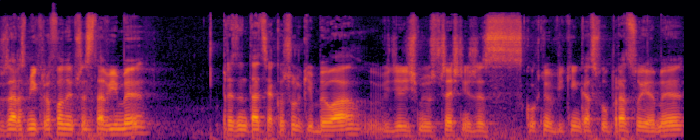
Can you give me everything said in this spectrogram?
zaraz mikrofony przestawimy. Prezentacja koszulki była. Widzieliśmy już wcześniej, że z Kuchnią Wikinga współpracujemy.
